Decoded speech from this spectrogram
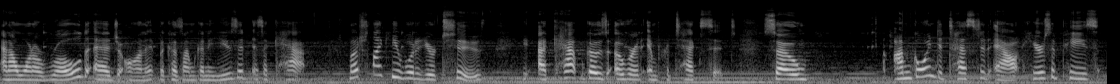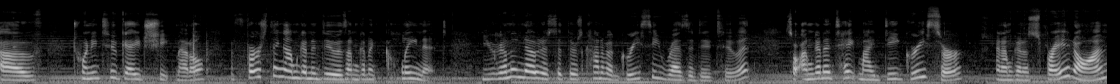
and I want a rolled edge on it because I'm going to use it as a cap. Much like you would your tooth, a cap goes over it and protects it. So I'm going to test it out. Here's a piece of 22 gauge sheet metal. The first thing I'm gonna do is I'm gonna clean it. You're gonna notice that there's kind of a greasy residue to it. So I'm gonna take my degreaser and I'm gonna spray it on.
